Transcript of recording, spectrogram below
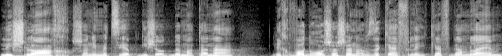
לשלוח שאני מציע פגישות במתנה, לכבוד ראש השנה, וזה כיף לי, כיף גם להם.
